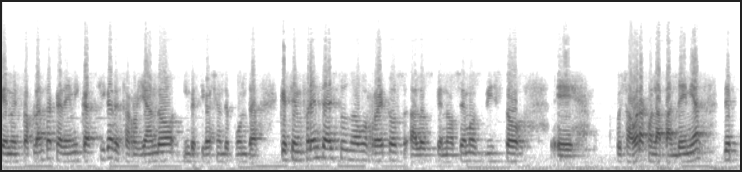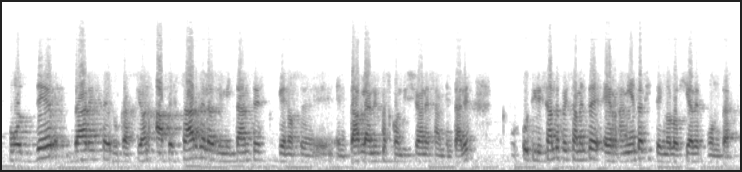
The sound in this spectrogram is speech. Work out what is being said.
que nuestra planta académica siga desarrollando investigación de punta, que se enfrente a estos nuevos retos a los que nos hemos visto eh, pues ahora con la pandemia, de poder dar esta educación a pesar de las limitantes que nos eh, entablan estas condiciones ambientales, utilizando precisamente herramientas y tecnología de punta,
